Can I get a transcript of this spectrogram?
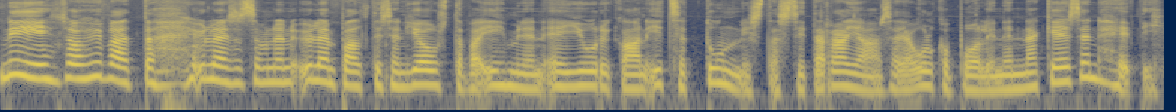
Niin, se on hyvä, että yleensä semmoinen ylenpalttisen joustava ihminen ei juurikaan itse tunnista sitä rajaansa ja ulkopuolinen näkee sen heti,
